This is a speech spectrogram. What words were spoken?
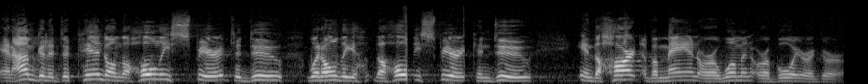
and I'm going to depend on the Holy Spirit to do what only the Holy Spirit can do in the heart of a man or a woman or a boy or a girl.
